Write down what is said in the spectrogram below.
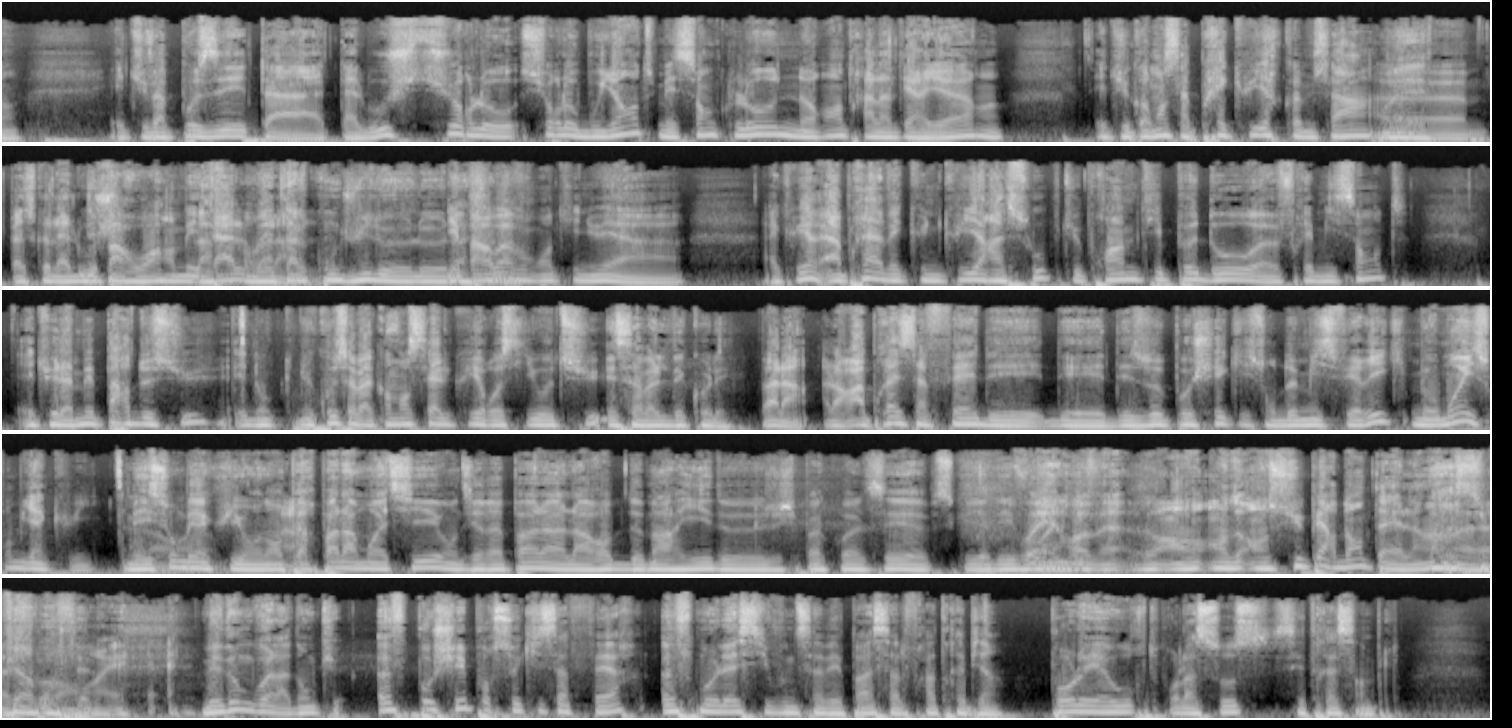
et tu vas poser ta, ta louche sur l'eau sur l'eau bouillante, mais sans que l'eau ne rentre à l'intérieur. Et tu commences à précuire comme ça, euh, parce que la louche parois en métal, la- en voilà, métal conduit le, le les parois vont continuer à, à cuire. Après, avec une cuillère à soupe, tu prends un petit peu d'eau euh, frémissante et tu la mets par-dessus. Et donc, du coup, ça va commencer à le cuire aussi au-dessus. et ça va le décoller. Voilà. Alors après, ça fait des, des, des œufs pochés qui sont demi-sphériques, mais au moins ils sont bien cuits. Mais ils sont bien cuits. On n'en perd pas la moitié. On dirait pas la, la robe de mariée de je sais pas quoi, tu sais, parce qu'il y a des Ouais, voiles. en, en- en super dentelle. Hein, En euh, super souvent, dentelle. ouais. Mais donc voilà, donc œuf poché pour ceux qui savent faire, œuf mollet si vous ne savez pas, ça le fera très bien. Pour le yaourt, pour la sauce, c'est très simple.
